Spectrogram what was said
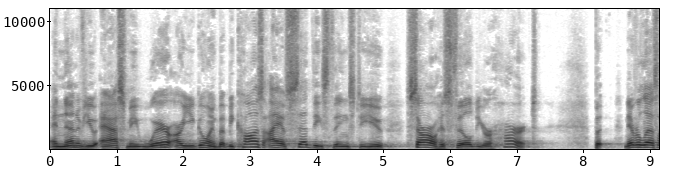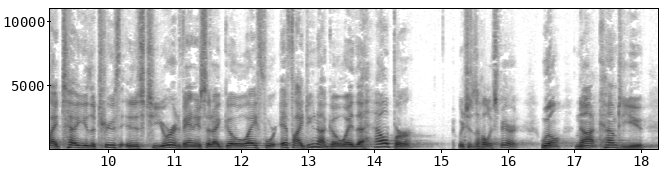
and none of you asked me, Where are you going? But because I have said these things to you, sorrow has filled your heart. But nevertheless, I tell you the truth, it is to your advantage that I go away, for if I do not go away, the Helper, which is the Holy Spirit, will not come to you.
